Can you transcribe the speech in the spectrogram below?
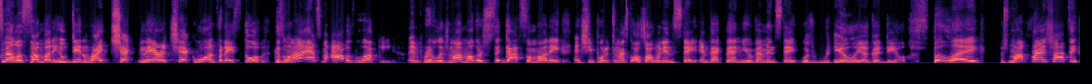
smell is somebody who didn't write check, NARA check one for their school. Because when I asked my, I was lucky and privileged. My mother got some money and she put it to my school. Also, I went in state. And back then, U of M in state was really a good deal. But like, my friend Shotzi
